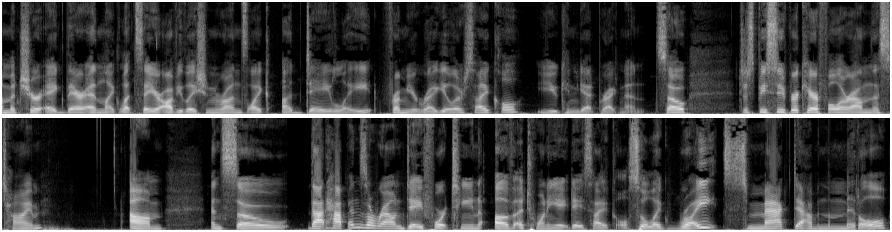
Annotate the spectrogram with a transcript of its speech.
a mature egg there and like let's say your ovulation runs like a day late from your regular cycle you can get pregnant. So just be super careful around this time. Um and so that happens around day 14 of a 28 day cycle. So like right smack dab in the middle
